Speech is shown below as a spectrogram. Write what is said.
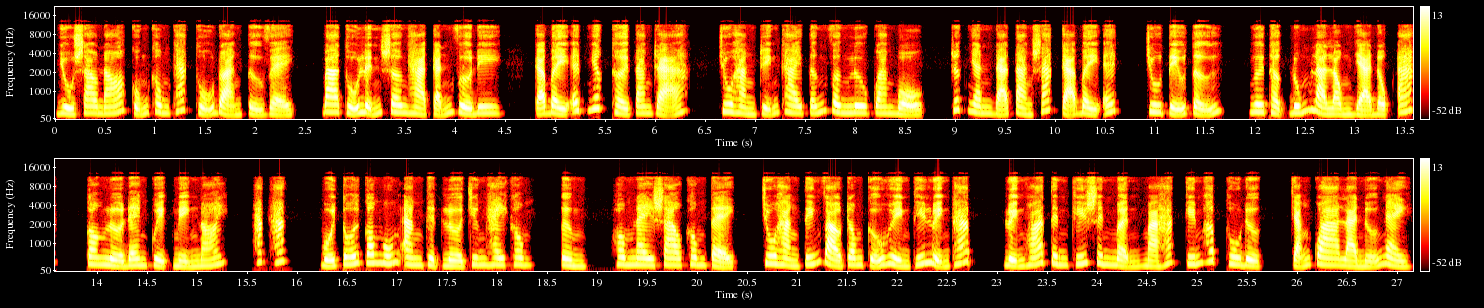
dù sao nó cũng không khác thủ đoạn tự vệ. Ba thủ lĩnh Sơn Hà Cảnh vừa đi, cả bầy ít nhất thời tan rã, Chu Hằng triển khai tấn vân lưu quan bộ, rất nhanh đã tàn sát cả bầy ếch. Chu tiểu tử, ngươi thật đúng là lòng dạ độc ác, con lừa đen quyệt miệng nói, hắc hắc, buổi tối có muốn ăn thịt lừa chưng hay không? Ừm, hôm nay sao không tệ. Chu Hằng tiến vào trong cửu huyền thí luyện tháp, luyện hóa tinh khí sinh mệnh mà hắc kiếm hấp thu được, chẳng qua là nửa ngày,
